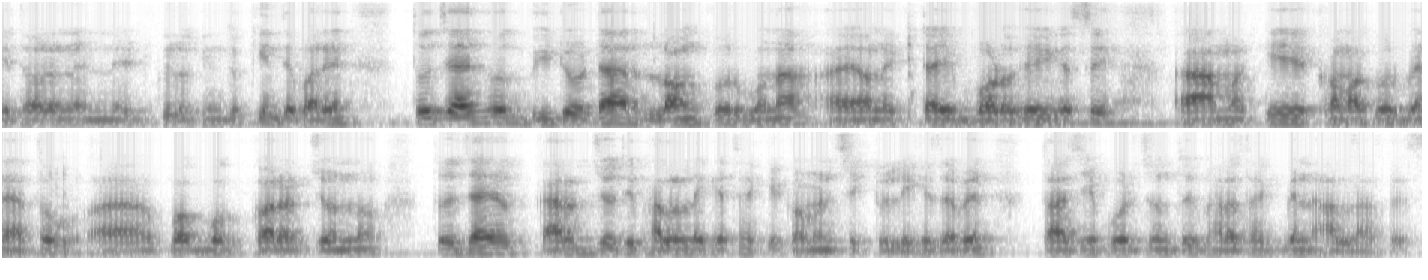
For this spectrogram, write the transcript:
এই ধরনের নেটগুলো কিন্তু কিনতে পারেন। তো যাই হোক, ভিডিওটা আর লং করব না অনেকটাই বড় হয়ে গেছে। আমাকে ক্ষমা করবেন এত বক বক করার জন্য। তো যাই হোক, কারোর যদি ভালো লেগে থাকে কমেন্টস একটু লিখে যাবেন। তো আজ এ পর্যন্তই, ভালো থাকবেন, আল্লাহ হাফেজ।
